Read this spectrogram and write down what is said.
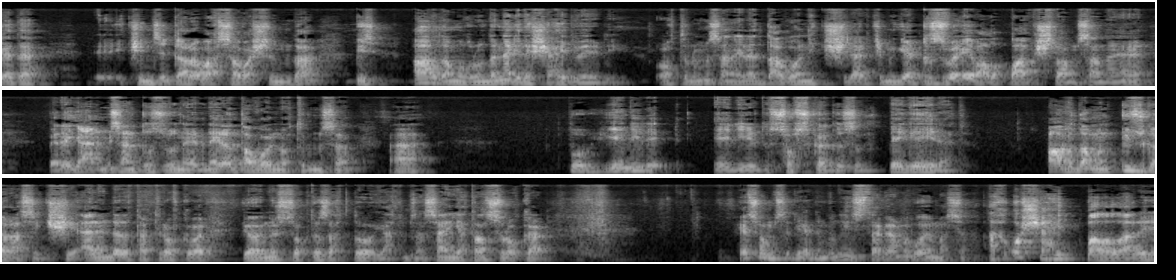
qədər 2-ci e, Qarabağ savaşında biz Ağdam uğrunda nə qədər şəhid verdik. Oturmusan elə davolnik kişilər kimi, gəl qızva ev alıb bağışlamısan, hə? Belə gəlmişsən qızın evinə, elə davolun oturmusan. Hə. Bu yeni eləyirdi Soska qızın, beqeyrət. Ağdamın üz qarası kişi, əlində də tatirovka var, görünür sokda zadda o, yatmısan, sən yatan sroka. Heç olmasa deyərdim, bunu Instagrama qoymasın. Axı, o şəhid balaları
